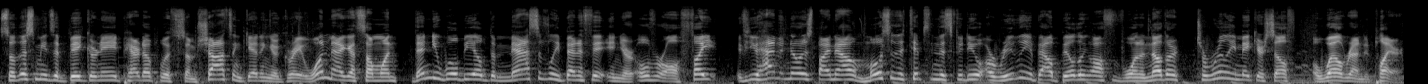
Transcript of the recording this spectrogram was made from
so this means a big grenade paired up with some shots and getting a great one mag on someone, then you will be able to massively benefit in your overall fight. If you haven't noticed by now, most of the tips in this video are really about building off of one another to really make yourself a well-rounded player.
